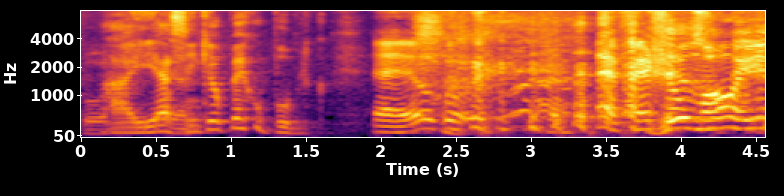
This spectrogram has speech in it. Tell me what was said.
pô. Aí é assim que eu perco o público. É, eu. É, fecha o mall aí.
